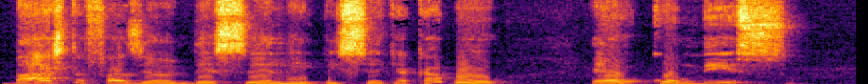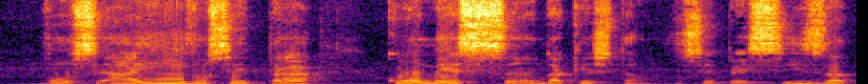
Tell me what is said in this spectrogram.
basta fazer o MDC limpo e seco e acabou. É o começo. Você, aí você está começando a questão. Você precisa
